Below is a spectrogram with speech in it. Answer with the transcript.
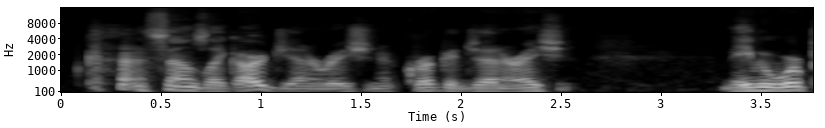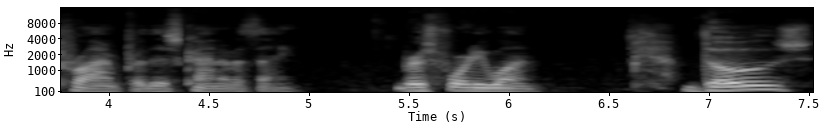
Kind of sounds like our generation, a crooked generation. Maybe we're primed for this kind of a thing. Verse 41 Those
